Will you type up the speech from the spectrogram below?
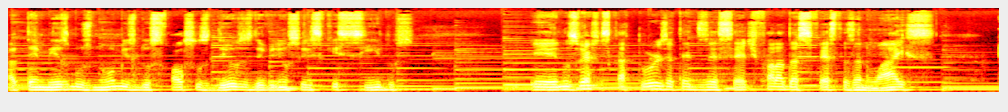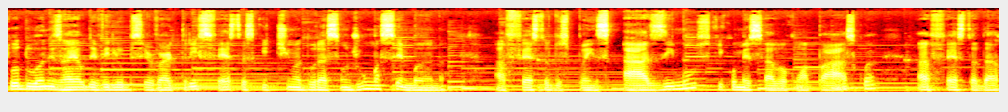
Até mesmo os nomes dos falsos deuses deveriam ser esquecidos. É, nos versos 14 até 17 fala das festas anuais. Todo ano Israel deveria observar três festas que tinham a duração de uma semana: a festa dos pães ázimos, que começava com a Páscoa, a festa da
